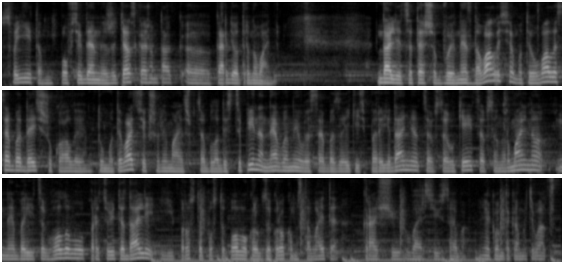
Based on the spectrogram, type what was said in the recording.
в свої там, повсякденне життя, скажімо так, е, кардіотренування. Далі це те, щоб ви не здавалися, мотивували себе десь, шукали ту мотивацію, якщо немає, щоб це була дисципліна, не винили себе за якісь переїдання, це все окей, це все нормально. Не беріть це в голову, працюйте далі і просто поступово, крок за кроком, ставайте кращою версією себе. Як вам така мотивація?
